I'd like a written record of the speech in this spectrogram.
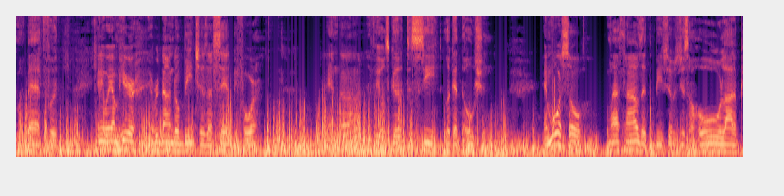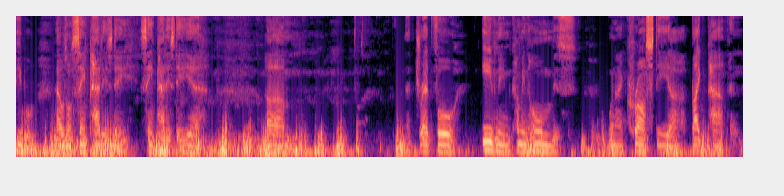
my bad foot. Anyway, I'm here at Redondo Beach, as I said before, and uh, it feels good to see, look at the ocean, and more so. Last time I was at the beach, it was just a whole lot of people. That was on St. Patty's Day. St. Patty's Day, yeah. Um, that dreadful evening coming home is when I crossed the uh, bike path and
